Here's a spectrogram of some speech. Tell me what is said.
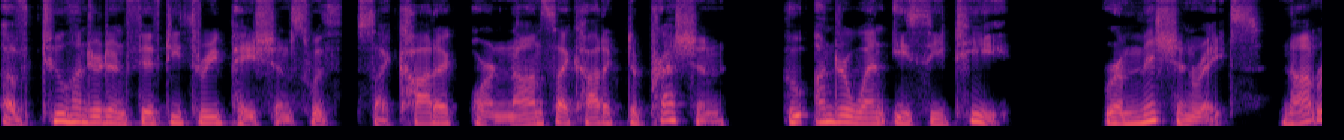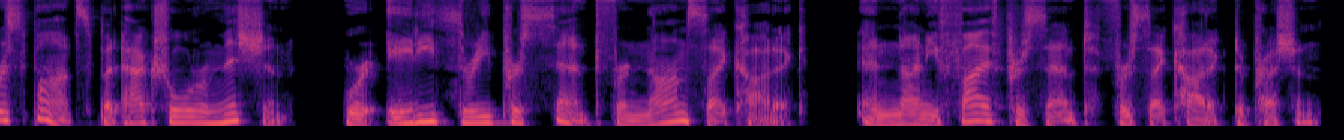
of 253 patients with psychotic or non psychotic depression who underwent ECT. Remission rates, not response, but actual remission, were 83% for non psychotic and 95% for psychotic depression.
